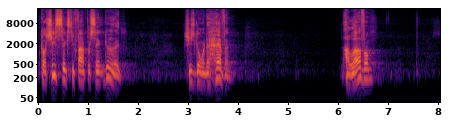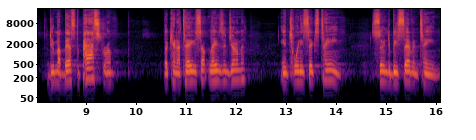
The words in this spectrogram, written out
Because she's 65% good. She's going to heaven. I love them. Do my best to pastor them. But can I tell you something, ladies and gentlemen? In 2016, soon to be 17,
